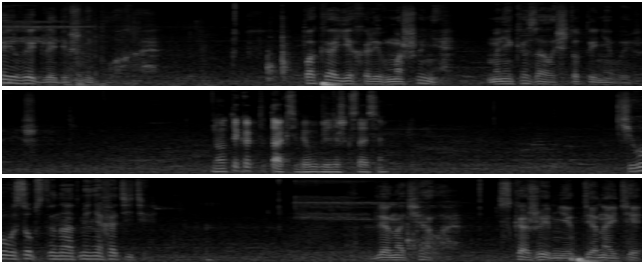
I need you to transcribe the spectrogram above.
Ты выглядишь неплохо. Пока ехали в машине, мне казалось, что ты не выживешь. Ну, ты как-то так себе выглядишь, кстати. Чего вы, собственно, от меня хотите? Для начала, скажи мне, где найти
